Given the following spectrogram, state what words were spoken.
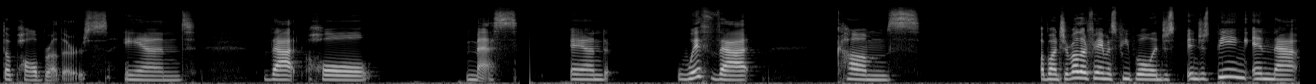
the Paul brothers and that whole mess. And with that comes a bunch of other famous people and just and just being in that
